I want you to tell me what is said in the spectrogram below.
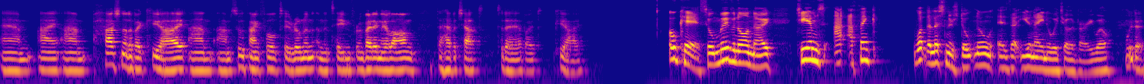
Um, I am passionate about QI and I'm so thankful to Ronan and the team for inviting me along to have a chat today about QI. Okay, so moving on now. James, I, I think what the listeners don't know is that you and I know each other very well. We do.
